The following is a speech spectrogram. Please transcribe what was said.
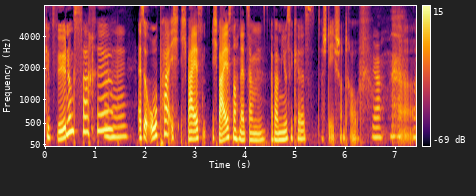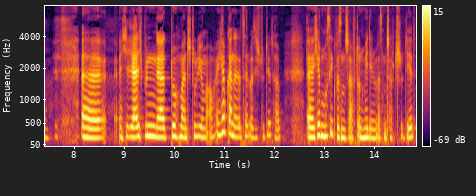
Gewöhnungssache. Mhm. Also Oper, ich, ich weiß, ich weiß noch nicht, ähm, aber Musicals, da stehe ich schon drauf. Ja. Äh, ich, ja, ich bin ja durch mein Studium auch. Ich habe gar nicht erzählt, was ich studiert habe. Äh, ich habe Musikwissenschaft und Medienwissenschaft studiert.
